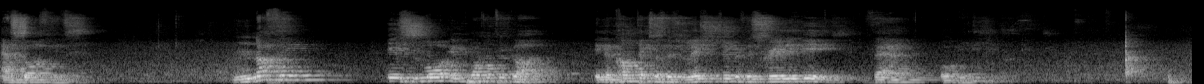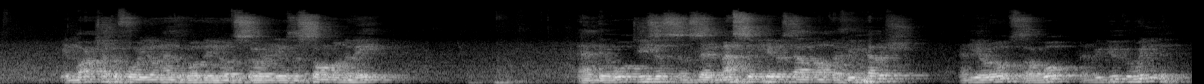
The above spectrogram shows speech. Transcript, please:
as God views. Nothing is more important to God in the context of his relationship with his created beings than obedience. In Mark chapter 4, you don't have to go there, you know the story. There was a storm on the lake. And they woke Jesus and said, Master, carest thou not that we perish? And he arose or woke and rebuked the wind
